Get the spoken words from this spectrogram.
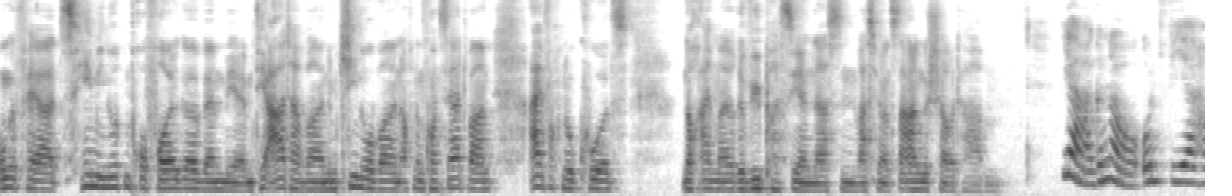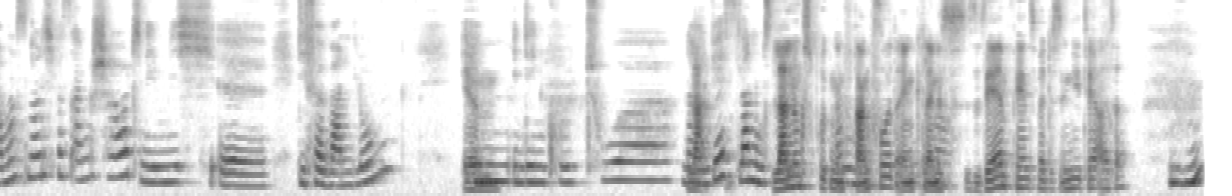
Ungefähr zehn Minuten pro Folge, wenn wir im Theater waren, im Kino waren, auf einem Konzert waren. Einfach nur kurz noch einmal Revue passieren lassen, was wir uns da angeschaut haben. Ja, genau. Und wir haben uns neulich was angeschaut, nämlich äh, die Verwandlung in, in den Kultur... Nein, La wie heißt Landungsbrücken? Landungsbrücken in Frankfurt, ein kleines, genau. sehr empfehlenswertes Indie-Theater. Mhm.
